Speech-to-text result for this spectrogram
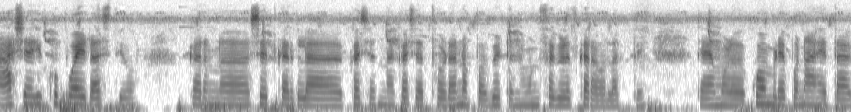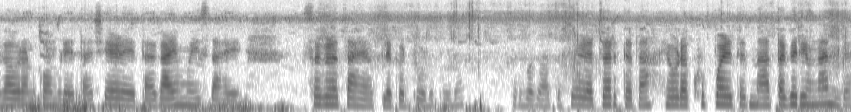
आशा ही खूप वाईट असते हो. कारण शेतकऱ्याला कशात ना कशात थोडा नफा भेटेल म्हणून सगळंच करावं लागते. त्यामुळं कोंबड्या पण आहेत गावरान कोंबड्या येतात शेळ्या येतात गाय म्हैस आहे. सगळंच आहे आपल्याकडं थोडं थोडं. तर बघा आता शेळ्या चरतात एवढ्या खूप पळतात ना आता घरी येऊन आणल्या.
